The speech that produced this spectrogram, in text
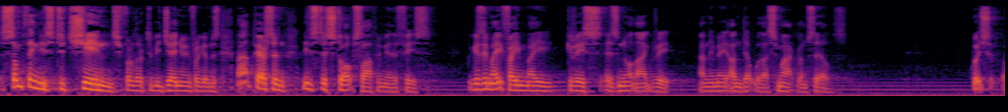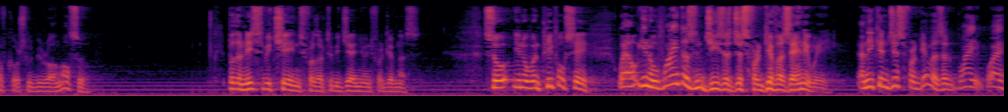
something needs to change for there to be genuine forgiveness. That person needs to stop slapping me in the face because they might find my grace is not that great and they might end up with a smack themselves, which, of course, would be wrong also. But there needs to be change for there to be genuine forgiveness. So, you know, when people say, well, you know, why doesn't Jesus just forgive us anyway? And he can just forgive us. And why, why,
